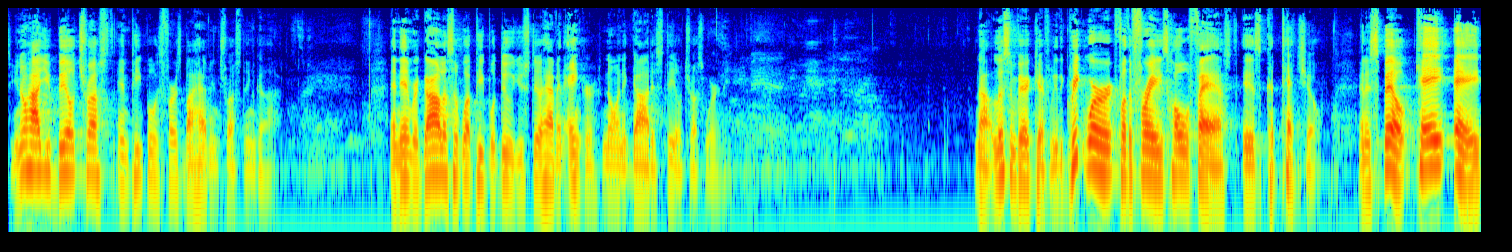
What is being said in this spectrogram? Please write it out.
So, you know how you build trust in people is first by having trust in God. And then, regardless of what people do, you still have an anchor knowing that God is still trustworthy. Now, listen very carefully. The Greek word for the phrase hold fast is katecho, and it's spelled K A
